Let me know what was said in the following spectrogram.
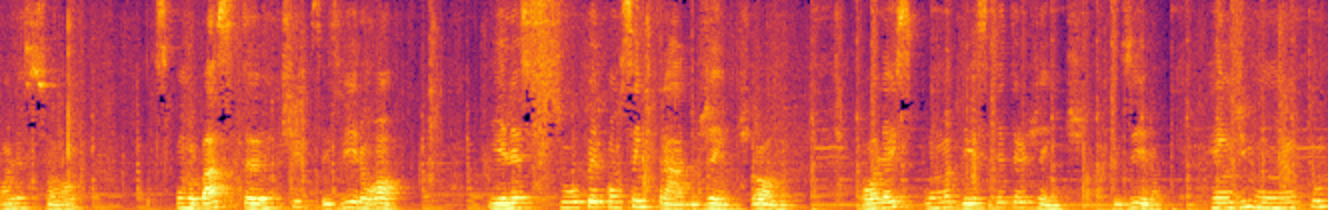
Olha só. Espuma bastante. Vocês viram, ó? E ele é super concentrado, gente, olha. Olha a espuma desse detergente. Vocês viram? Rende muito.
